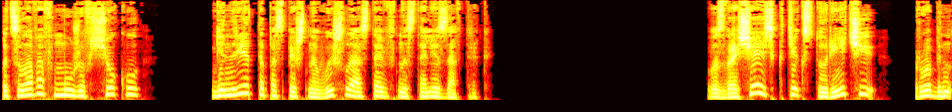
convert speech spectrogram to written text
Поцеловав мужа в щеку, Генретта поспешно вышла, оставив на столе завтрак. Возвращаясь к тексту речи, Робин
